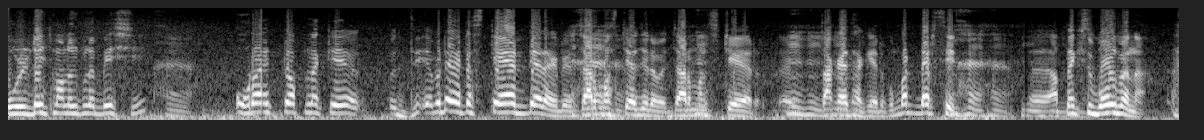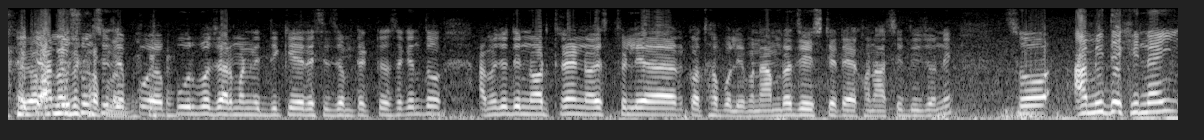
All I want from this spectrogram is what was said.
ওল্ড এজ মানুষগুলো বেশি। হ্যাঁ। ওরা একটু আপনাকে মানে একটা স্টেয়ার দেয় রাখবে জার্মান স্টেয়ার যেটা জার্মান স্টেয়ার তাকায় থাকে এরকম বাট দ্যাটস ইট আপনি কিছু বলবে না? আমি শুনছি যে পূর্ব জার্মানির দিকে রেসিজমটা একটু আছে কিন্তু আমি যদি নর্থ রেন ওয়েস্টফেলিয়ার কথা বলি মানে আমরা যে স্টেটে এখন আছি দুজনে সো আমি দেখি নাই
